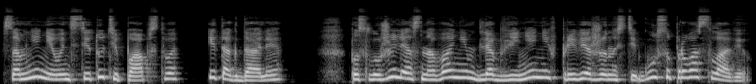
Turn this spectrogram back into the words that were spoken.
сомнения в институте папства и так далее, послужили основанием для обвинений в приверженности Гуса православию.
